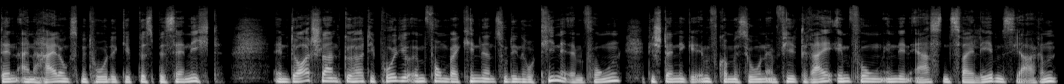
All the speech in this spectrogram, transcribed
denn eine Heilungsmethode gibt es bisher nicht. In Deutschland gehört die Polioimpfung bei Kindern zu den Routineimpfungen. Die Ständige Impfkommission empfiehlt drei Impfungen in den ersten zwei Lebensjahren.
